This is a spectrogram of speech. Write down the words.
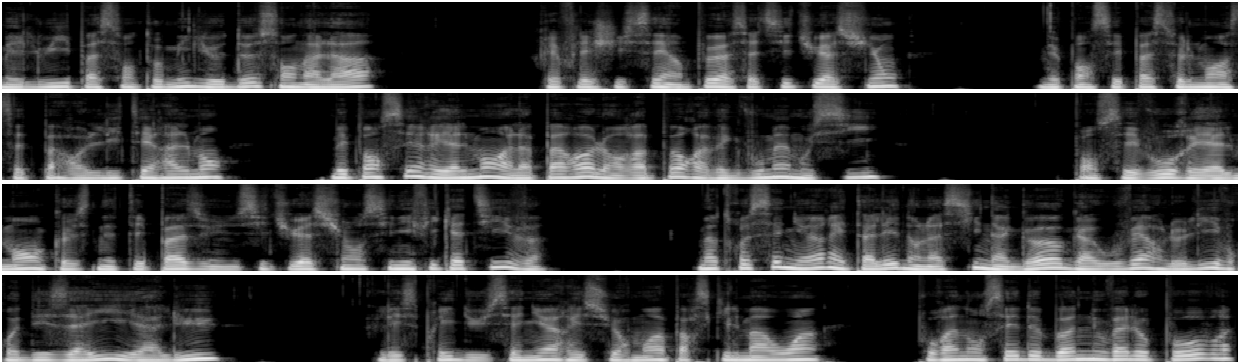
mais lui passant au milieu d'eux s'en alla. Réfléchissez un peu à cette situation. Ne pensez pas seulement à cette parole littéralement, mais pensez réellement à la parole en rapport avec vous-même aussi. Pensez-vous réellement que ce n'était pas une situation significative? Notre Seigneur est allé dans la synagogue, a ouvert le livre d'Ésaïe et a lu L'Esprit du Seigneur est sur moi parce qu'il m'a oint pour annoncer de bonnes nouvelles aux pauvres.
